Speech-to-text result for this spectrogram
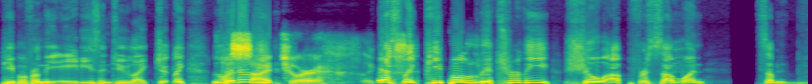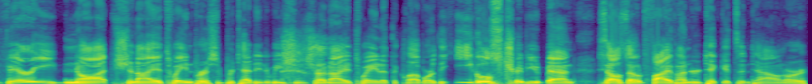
people from the '80s and do like just like literally side tour. Like Yes, just- like people literally show up for someone, some very not Shania Twain person pretending to be Shania Twain at the club, or the Eagles tribute band sells out 500 tickets in town, or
